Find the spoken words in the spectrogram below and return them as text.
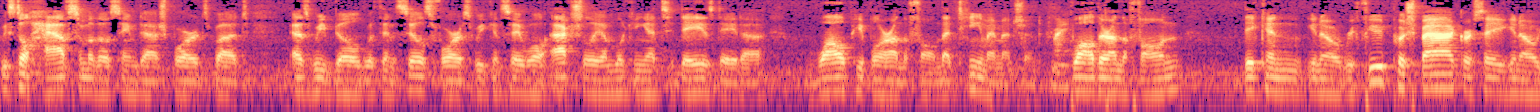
We still have some of those same dashboards, but as we build within Salesforce, we can say, well, actually, I'm looking at today's data while people are on the phone. That team I mentioned, Right. while they're on the phone, they can, you know, refute, push back, or say, you know,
